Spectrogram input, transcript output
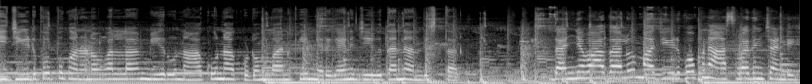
ఈ జీడిపప్పు కొనడం వల్ల మీరు నాకు నా కుటుంబానికి మెరుగైన జీవితాన్ని అందిస్తారు. ధన్యవాదాలు. మా జీడిపప్పుని ఆస్వాదించండి.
